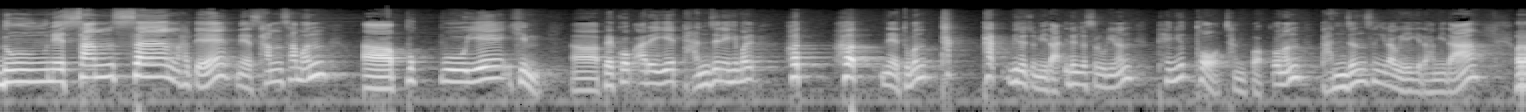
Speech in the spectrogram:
눈에 삼삼 할 때, 네, 삼삼은 아, 북부의 힘, 아, 배꼽 아래의 단전의 힘을 헛, 헛, 네, 두 번 탁 탁 밀어줍니다. 이런 것을 우리는 테뉴토 창법 또는 단전성이라고 얘기를 합니다. 어,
